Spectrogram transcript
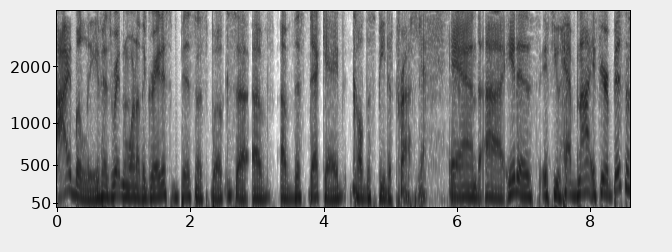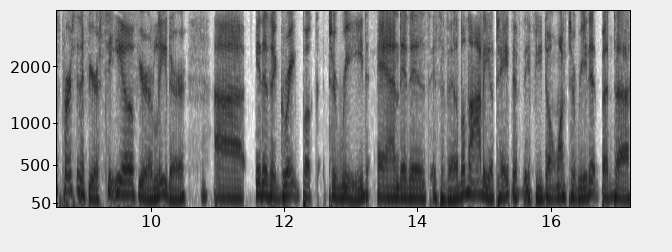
I believe, has written one of the greatest business books uh, of of this decade called The Speed of Trust. Yes. and uh, it is if you have not, if you're a business person, if you're a CEO, if you're a leader, uh, it is a great book to read, and it is it's available in audio tape if if you don't want to read it. But uh,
